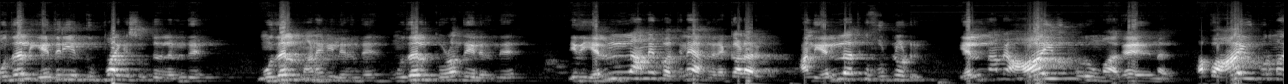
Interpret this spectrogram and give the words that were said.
முதல் எதிரியை துப்பாக்கி சுட்டதுல இருந்து முதல் மனைவியிலிருந்து முதல் குழந்தையிலிருந்து இது எல்லாமே பார்த்தீங்கன்னா அதுல ரெக்கார்டா இருக்கு. அந்த எல்லாத்துக்கும் ஃபுட் நோட் இருக்கு. எல்லாமே ஆய்வு பூர்வமாக எழுதினது. அப்போ ஆய்வு பூர்வமா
